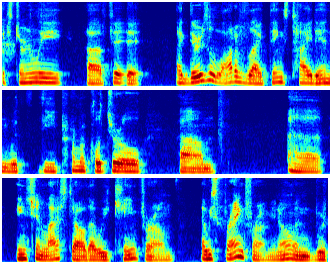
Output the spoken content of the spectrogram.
externally uh, fit, like there's a lot of like things tied in with the permacultural, um, uh, ancient lifestyle that we came from, that we sprang from, you know, and we're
